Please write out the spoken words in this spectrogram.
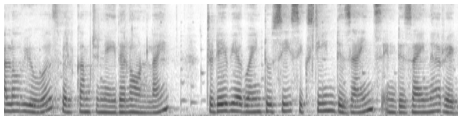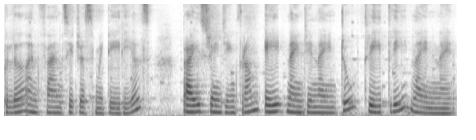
Hello viewers, welcome to Neidhal Online. Today we are going to see 16 designs in designer, regular and fancy dress materials. Price ranging from 8.99 to 33.99.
